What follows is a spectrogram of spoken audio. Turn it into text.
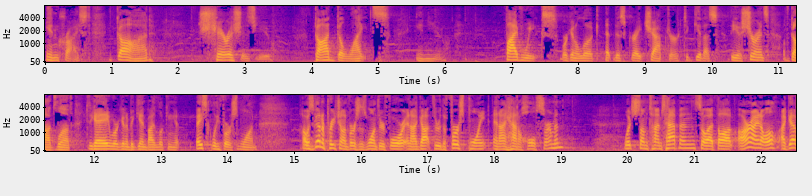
in Christ. God cherishes you, God delights in you. Five weeks, we're going to look at this great chapter to give us the assurance of God's love. Today, we're going to begin by looking at basically verse 1. I was going to preach on verses 1 through 4, and I got through the first point, and I had a whole sermon, which sometimes happens. So I thought, all right, well, I guess,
